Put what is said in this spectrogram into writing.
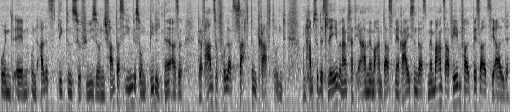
Und, ähm, und alles liegt uns zu Füßen. Und ich fand das irgendwie so ein Bild. Ne? Also wir waren so voller Saft und Kraft und, und haben so das Leben und haben gesagt, ja, wir machen das, wir reisen das, wir machen es auf jeden Fall besser als die Alte.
